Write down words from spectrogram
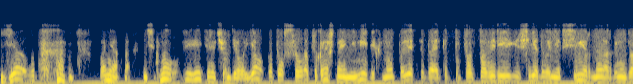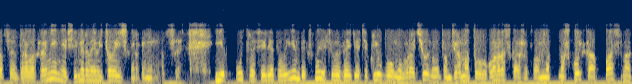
Я вот Понятно. Значит, ну, видите ли, в чем дело. Я готов ссылаться, конечно, я не медик, но поверьте, да, это провели исследование Всемирная организация здравоохранения, Всемирная метеорологическая организация. И ультрафиолетовый индекс, ну, если вы зайдете к любому врачу, ну, там, дерматологу, он расскажет вам, насколько опасно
